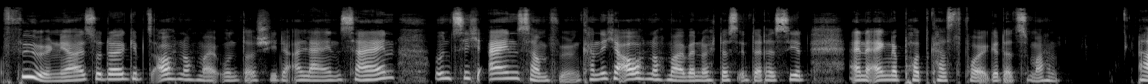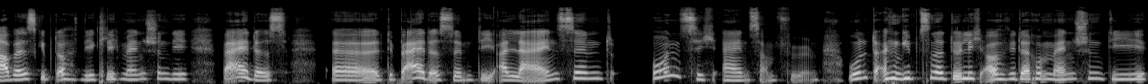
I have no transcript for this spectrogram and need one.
fühlen, ja, also da gibt's auch nochmal Unterschiede. Allein sein und sich einsam fühlen. Kann ich ja auch nochmal, wenn euch das interessiert, eine eigene Podcast-Folge dazu machen. Aber es gibt auch wirklich Menschen, die beides, äh, die beides sind, die allein sind und sich einsam fühlen. Und dann gibt's natürlich auch wiederum Menschen, die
